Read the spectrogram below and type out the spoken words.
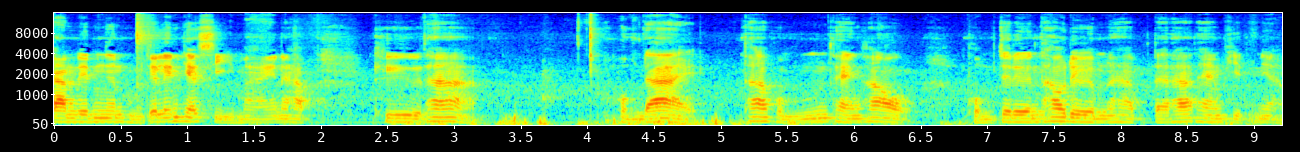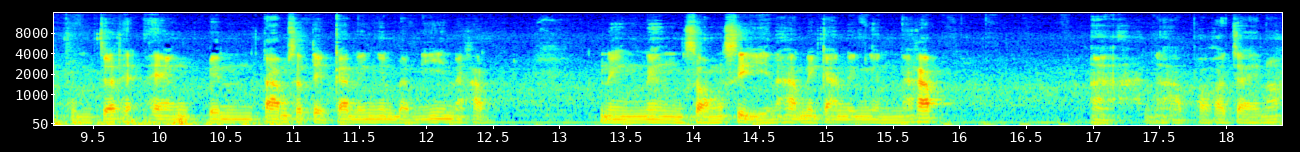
การเล่นเงินผมจะเล่นแค่สี่ไม้นะครับ คือถ้าผมได้ถ้าผมแทงเข้า ผมจะเดินเท่าเดิมนะครับ แต่ถ้าแทงผิดเนี่ยผมจะแทงเป็นตามสเต็ปการเดินเงินแบบนี้นะครับหนึ่งหนึ่งสองสี่นะครับในการเดินเงินนะครับอ่านะครับพอเข้าใจเนาะ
